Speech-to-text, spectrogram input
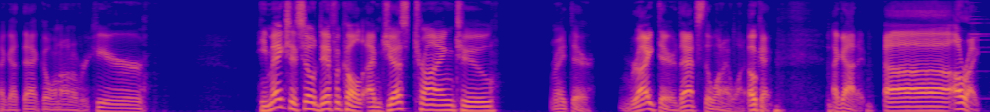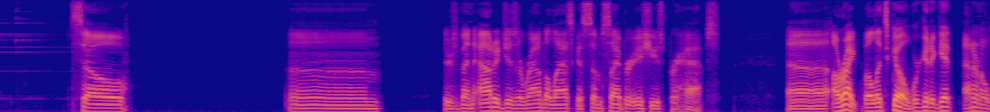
I got that going on over here. He makes it so difficult. I'm just trying to. Right there. Right there. That's the one I want. Okay. I got it. Uh, all right. So, um, there's been outages around Alaska, some cyber issues, perhaps. Uh, all right. Well, let's go. We're going to get, I don't know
